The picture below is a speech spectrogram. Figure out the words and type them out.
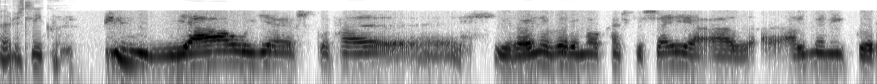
öðru slíku? Já, ég sko það í raun og veru má kannski segja að almenningur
